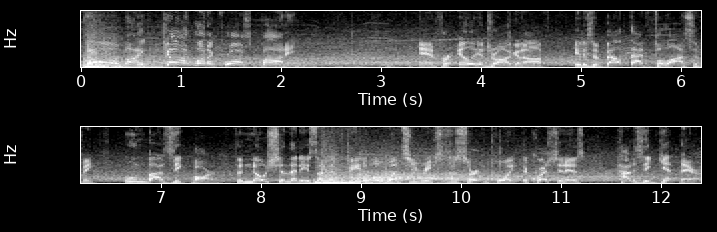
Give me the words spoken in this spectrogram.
Oh my God, what a crossbody. And for Ilja Dragunov, it is about that philosophy, Unbesiegbar, the notion that he's undefeatable once he reaches a certain point. The question is, how does he get there?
